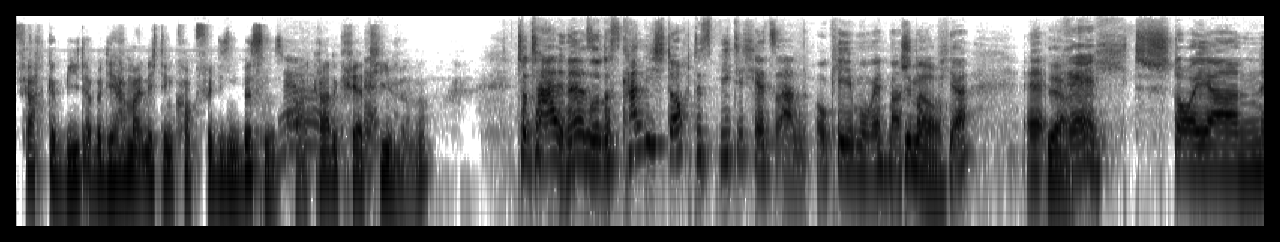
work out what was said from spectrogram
Fachgebiet, aber die haben halt nicht den Kopf für diesen Business-Part, ja. gerade Kreative. Ne? Total, ne? So, das kann ich doch, das biete ich jetzt an. Okay, Moment mal, stopp, genau. ja äh, ja. Recht, Steuern,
